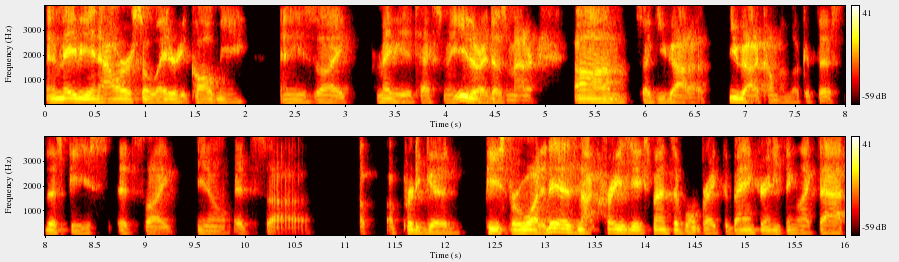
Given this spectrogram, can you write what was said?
and maybe an hour or so later, he called me, and he's like, maybe he texted me, either it doesn't matter. Um, it's like you gotta you gotta come and look at this this piece. It's like you know, it's uh, a, a pretty good piece for what it is, not crazy expensive, won't break the bank or anything like that.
